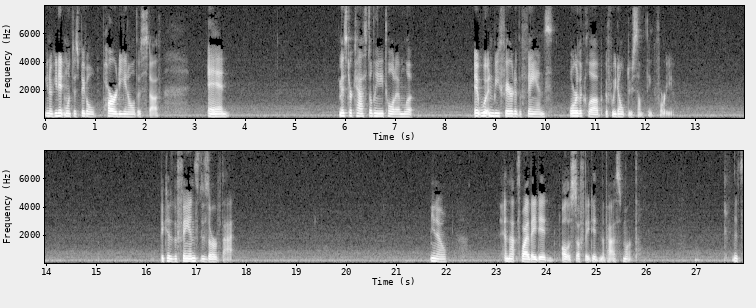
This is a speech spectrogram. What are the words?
You know, he didn't want this big old party and all this stuff. And Mr. Castellini told him, look, it wouldn't be fair to the fans or the club if we don't do something for you. Because the fans deserve that. You know, and that's why they did all the stuff they did in the past month. It's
